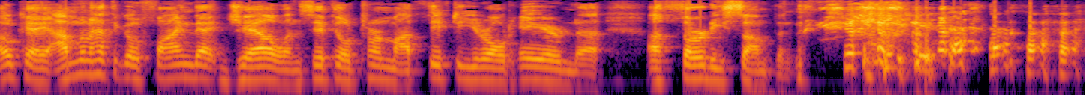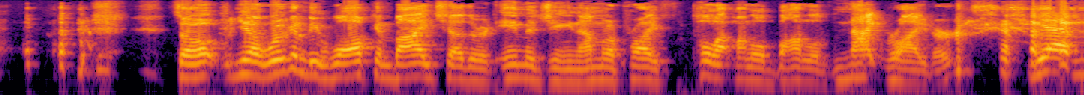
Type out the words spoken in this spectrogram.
okay, I'm gonna have to go find that gel and see if it'll turn my 50 year old hair into a 30 something. so you know we're gonna be walking by each other at Imaging. I'm gonna probably pull out my little bottle of Night Rider. yeah.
